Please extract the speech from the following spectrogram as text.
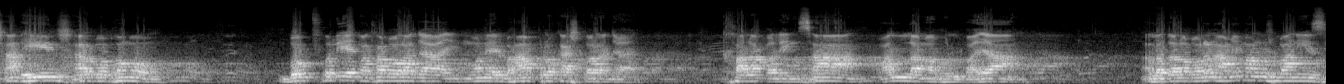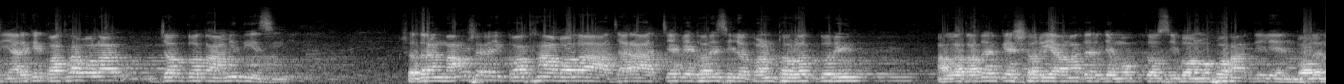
স্বাধীন, সার্বভৌম বুক ফুলিয়ে কথা বলা যায়, মনের ভাব প্রকাশ করা যায়। খালাকাল ইনসান, আল্লামাহুল বায়ান। আল্লাহ তাআলা বলেন, আমি মানুষ বানিয়েছি, আর একে কথা বলার যোগ্যতা আমি দিয়েছি। সুতরাং মানুষের এই কথা বলা, যারা চেপে ধরেছিল কণ্ঠরোধ করে, আল্লাহ তাদেরকে সরিয়ে আমাদের যে মুক্ত জীবন উপহার দিলেন, বলেন,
